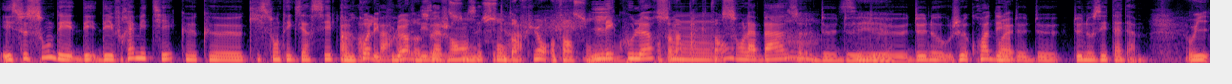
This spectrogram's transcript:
Et ce sont des, des, vrais métiers que, que, qui sont exercés par, quoi, les couleurs des agences, sont, etc. enfin, les couleurs sont, hein. sont, la base de, de, de, nos, je crois, de, nos états d'âme. Oui,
